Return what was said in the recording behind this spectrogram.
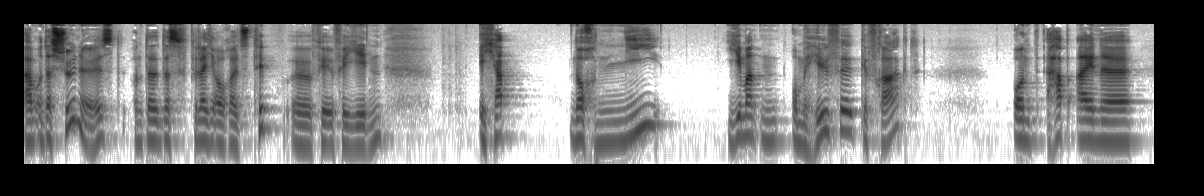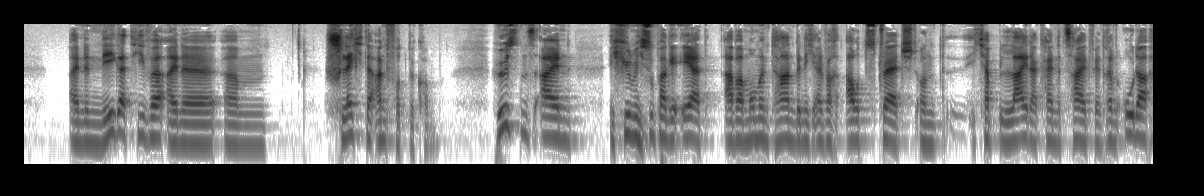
Ähm, und das Schöne ist, und das vielleicht auch als Tipp äh, für, für jeden, ich habe noch nie jemanden um Hilfe gefragt und habe eine, eine negative, eine ähm, schlechte Antwort bekommen. Höchstens ein, ich fühle mich super geehrt, aber momentan bin ich einfach outstretched und ich habe leider keine Zeit für ein Treffen oder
